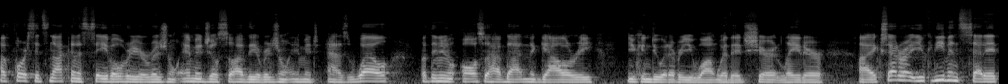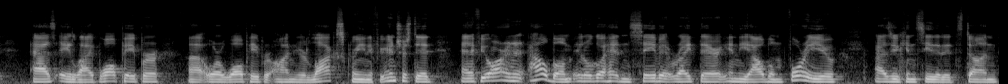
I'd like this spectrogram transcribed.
Of course, it's not going to save over your original image. You'll still have the original image as well. But then you'll also have that in the gallery. You can do whatever you want with it, share it later, uh, etc. You can even set it as a live wallpaper uh, or a wallpaper on your lock screen if you're interested. And if you are in an album, it'll go ahead and save it right there in the album for you. As you can see that it's done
